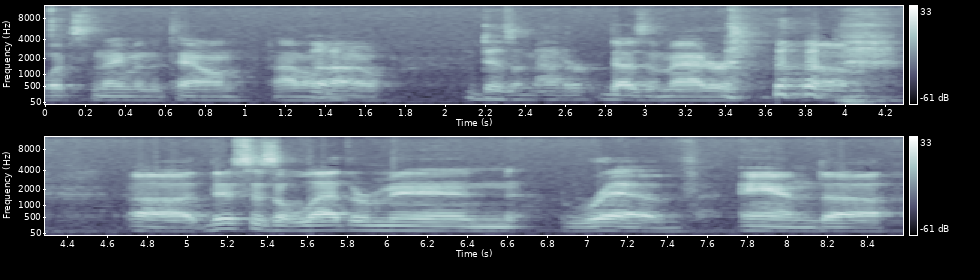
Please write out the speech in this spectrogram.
What's the name of the town? I don't Uh, know. Doesn't matter. Doesn't matter. um, uh, this is a Leatherman Rev, and uh,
